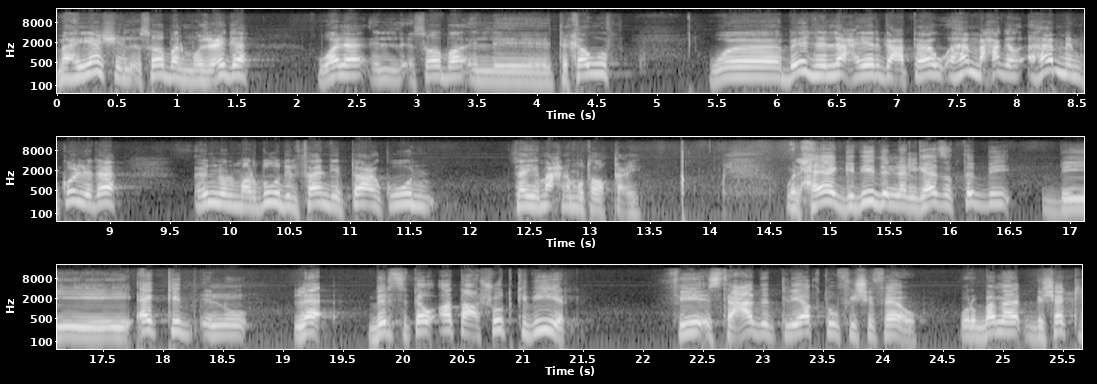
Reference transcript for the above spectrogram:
ما هياش الإصابة المزعجة ولا الإصابة اللي تخوف. وبإذن الله هيرجع تاني. وأهم حاجة أهم من كل ده انه المردود الفني بتاعه يكون زي ما إحنا متوقعين. والحقيقة الجديد إن الجهاز الطبي بيأكد إنه لا بيرسي تاو قطع شوط كبير في استعادة لياقته وفي شفائه. وربما بشكل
